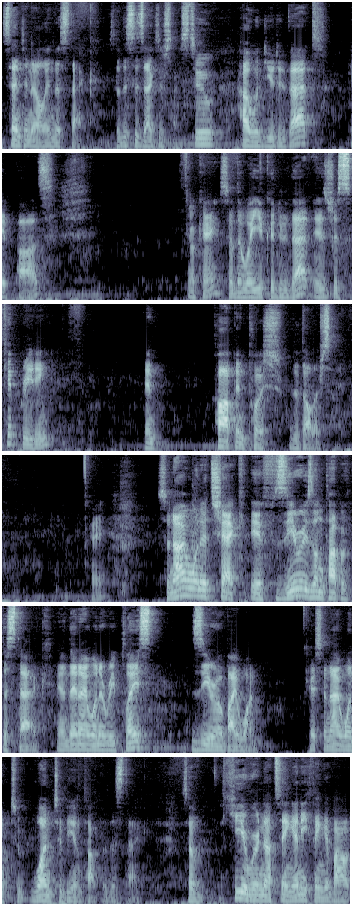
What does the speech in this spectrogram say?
sentinel in the stack? So this is exercise two. How would you do that? Hit pause. Okay, so the way you could do that is just skip reading and pop and push the dollar sign. Okay, so now I want to check if 0 is on top of the stack, and then I want to replace 0 by 1. Okay, so now I want to 1 to be on top of the stack. So here we're not saying anything about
